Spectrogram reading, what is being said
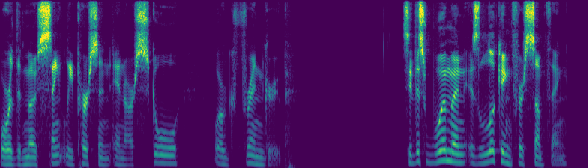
or the most saintly person in our school or friend group. See, this woman is looking for something,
